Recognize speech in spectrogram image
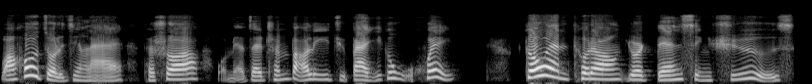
王后走了进来。她说：“我们要在城堡里举办一个舞会。Go and put on your dancing shoes，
